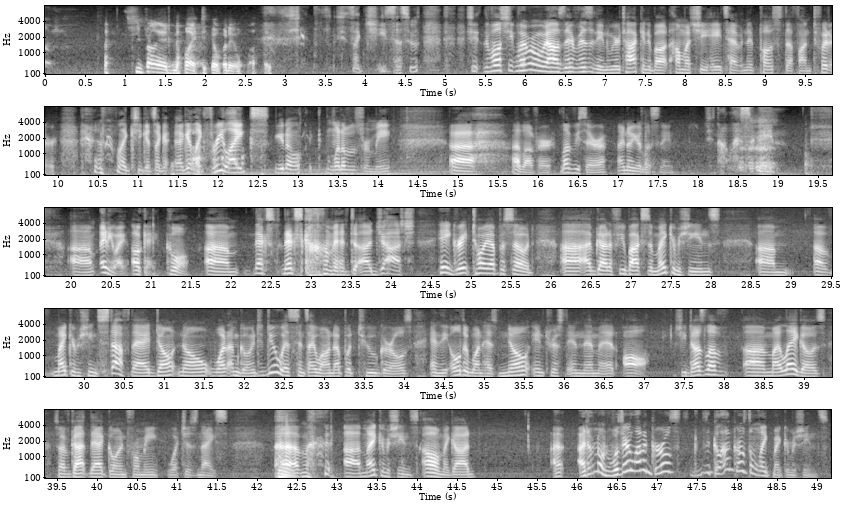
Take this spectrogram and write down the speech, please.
She probably had no idea what it was. She's like, Jesus. who-" She, well, she remember when I was there visiting, we were talking about how much she hates having to post stuff on Twitter. like she gets like a, I get like three likes, you know, like one of them's from me. Uh, I love her. Love you, Sarah. I know you're listening. She's not listening. Um, anyway, okay, cool. Um, next, next comment, uh, Josh. Hey, great toy episode. Uh, I've got a few boxes of micro machines, um, of micro machine stuff that I don't know what I'm going to do with since I wound up with two girls, and the older one has no interest in them at all. She does love uh, my Legos, so I've got that going for me, which is nice. Um, uh, micro machines. Oh my god. I, I don't know. Was there a lot of girls? A lot of girls don't like micro machines.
